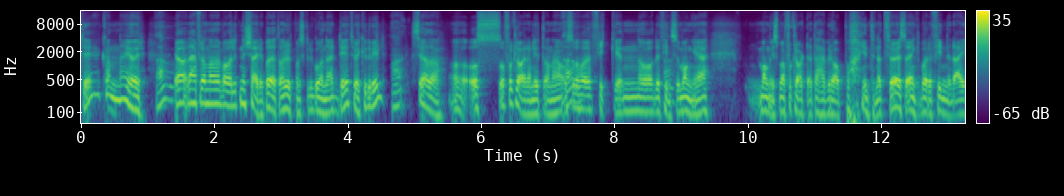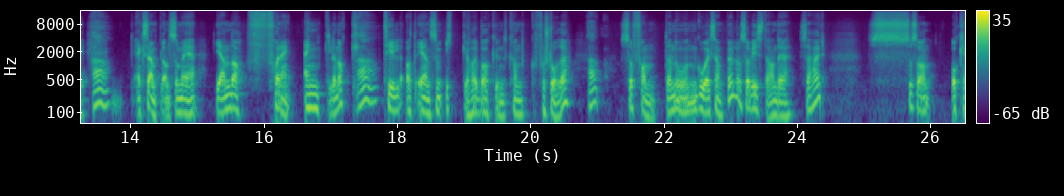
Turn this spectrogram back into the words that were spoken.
det kan jeg gjøre. Ja. nei, for Han var litt nysgjerrig på det, at han lurte på om han skulle gå inn der. Det tror jeg ikke du vil, Nei. sier jeg da. Og, og så forklarer han litt, Anne, og så fikk han Og det finnes jo mange, mange som har forklart dette her bra på internett før, så det er egentlig bare å finne de Ja. eksemplene som er igjen da, for enkle nok Ja. til at en som ikke har bakgrunn, kan forstå det. Ja. Så fant jeg noen gode eksempel, og så viste han det. Se her. Så sa han ok,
